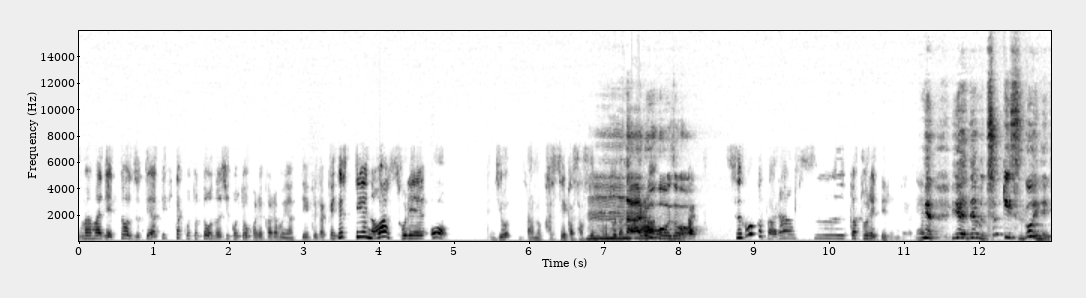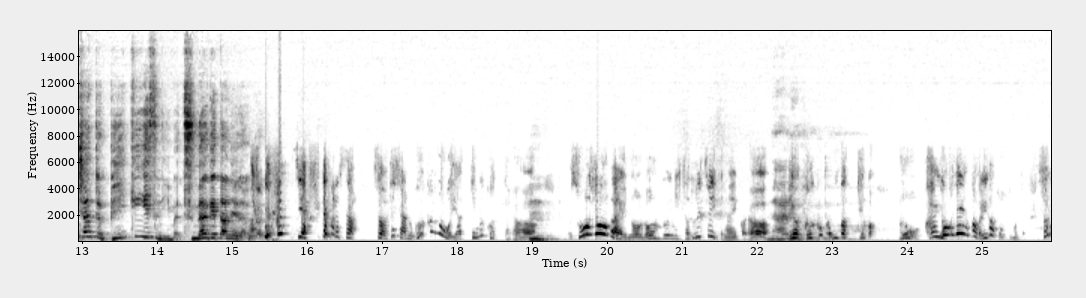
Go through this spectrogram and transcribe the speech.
今までとずっとやってきたことと同じことをこれからもやっていくだけですっていうのは、それをじょあの活性化させることだかうんなるら、ほど。はいすごくバランスが取れてるんだよね。いや、いや、でも、ツッキーすごいね。ちゃんと BTS に今つなげたね、なんか。いや、だからさ、そう、私、あの、グクノをやってなかったら、うん想像外の論文にたどり着いてないから、いや、グクノありがっていうか、もう、海洋年間ありがとうと思って。それ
